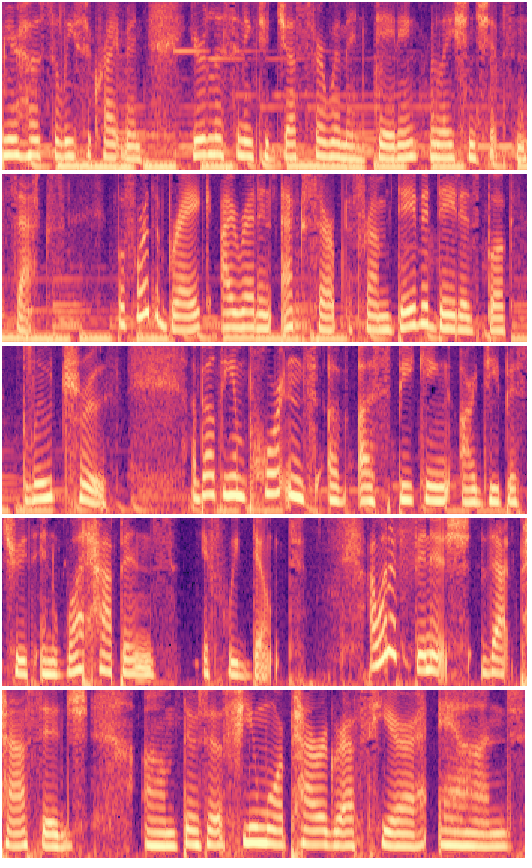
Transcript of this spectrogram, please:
I'm your host, Alissa Kriteman. You're listening to Just for Women Dating, Relationships, and Sex. Before the break, I read an excerpt from David Deida's book, Blue Truth, about the importance of us speaking our deepest truth and what happens if we don't. I want to finish that passage. Um, there's a few more paragraphs here, and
